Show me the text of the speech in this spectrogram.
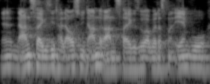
eine Anzeige sieht halt aus wie eine andere Anzeige, so, aber dass man irgendwo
